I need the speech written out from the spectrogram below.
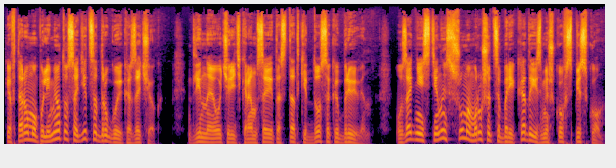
Ко второму пулемету садится другой казачок. Длинная очередь кромсает остатки досок и бревен. У задней стены с шумом рушится баррикада из мешков с песком.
